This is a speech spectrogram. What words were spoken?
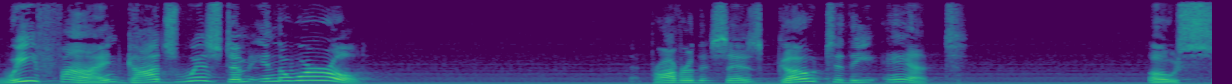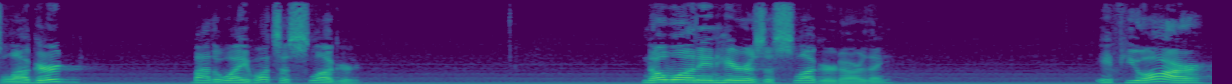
We find God's wisdom in the world. That proverb that says, Go to the ant, O sluggard. By the way, what's a sluggard? No one in here is a sluggard, are they? If you are,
